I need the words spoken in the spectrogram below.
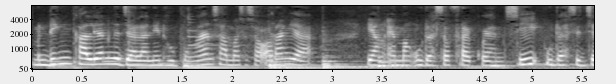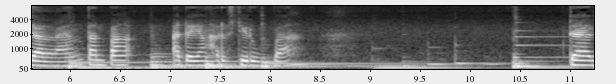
mending kalian ngejalanin hubungan sama seseorang ya yang emang udah sefrekuensi, udah sejalan tanpa ada yang harus dirubah. Dan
